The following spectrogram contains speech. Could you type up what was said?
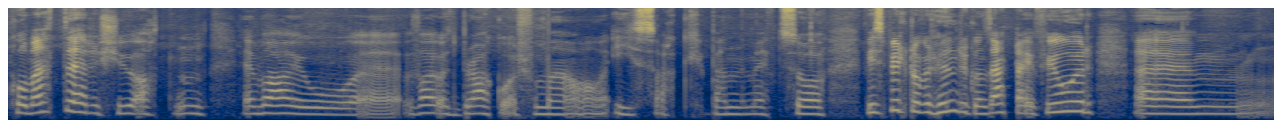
kom etter 2018, var jo, eh, var jo et brakår for meg og Isak, bandet mitt. Så vi spilte over 100 konserter i fjor. Um,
